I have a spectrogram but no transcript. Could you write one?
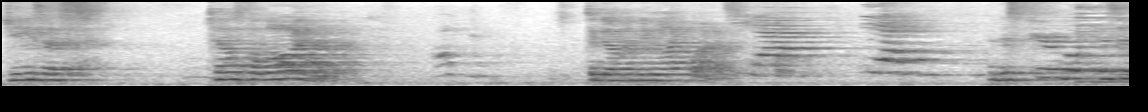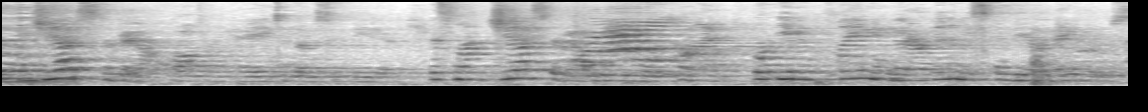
Jesus tells the lawyer to go and do likewise. And this parable isn't just about offering to those who need it. It's not just about being more kind or even claiming that our enemies can be our neighbors.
